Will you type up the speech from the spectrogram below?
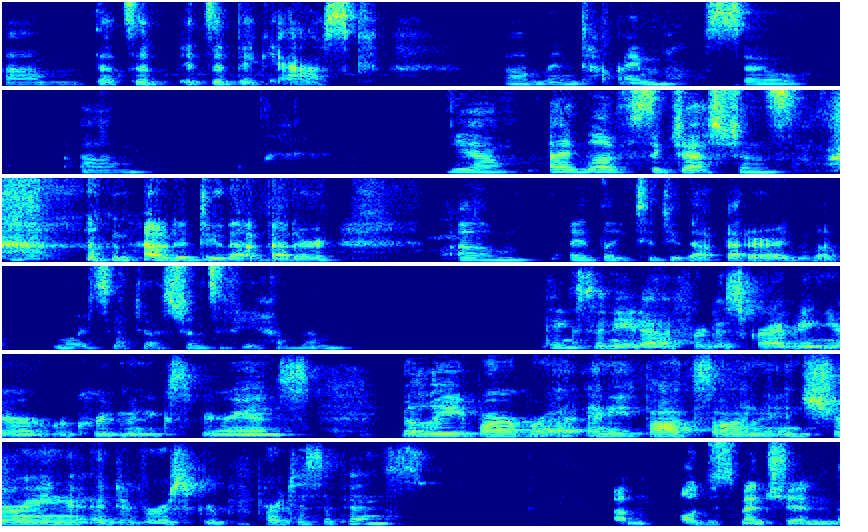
Um, that's a, it's a big ask um, in time. So um, yeah, I love suggestions on how to do that better. Um, I'd like to do that better. I'd love more suggestions if you have them. Thanks, Anita, for describing your recruitment experience. Billy, Barbara, any thoughts on ensuring a diverse group of participants? Um, I'll just mention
